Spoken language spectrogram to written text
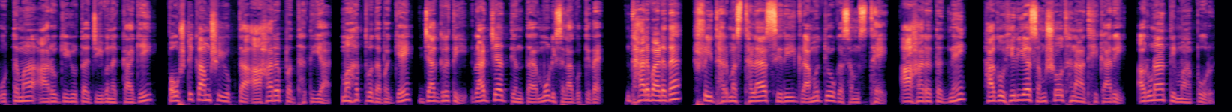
ಉತ್ತಮ ಆರೋಗ್ಯಯುತ ಜೀವನಕ್ಕಾಗಿ ಪೌಷ್ಟಿಕಾಂಶಯುಕ್ತ ಆಹಾರ ಪದ್ಧತಿಯ ಮಹತ್ವದ ಬಗ್ಗೆ ಜಾಗೃತಿ ರಾಜ್ಯಾದ್ಯಂತ ಮೂಡಿಸಲಾಗುತ್ತಿದೆ. ಧಾರವಾಡದ ಶ್ರೀ ಧರ್ಮಸ್ಥಳ ಸಿರಿ ಗ್ರಾಮೋದ್ಯೋಗ ಸಂಸ್ಥೆ ಆಹಾರ ತಜ್ಞೆ ಹಾಗೂ ಹಿರಿಯ ಸಂಶೋಧನಾಧಿಕಾರಿ ಅರುಣಾ ತಿಮ್ಮಾಪೂರ್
